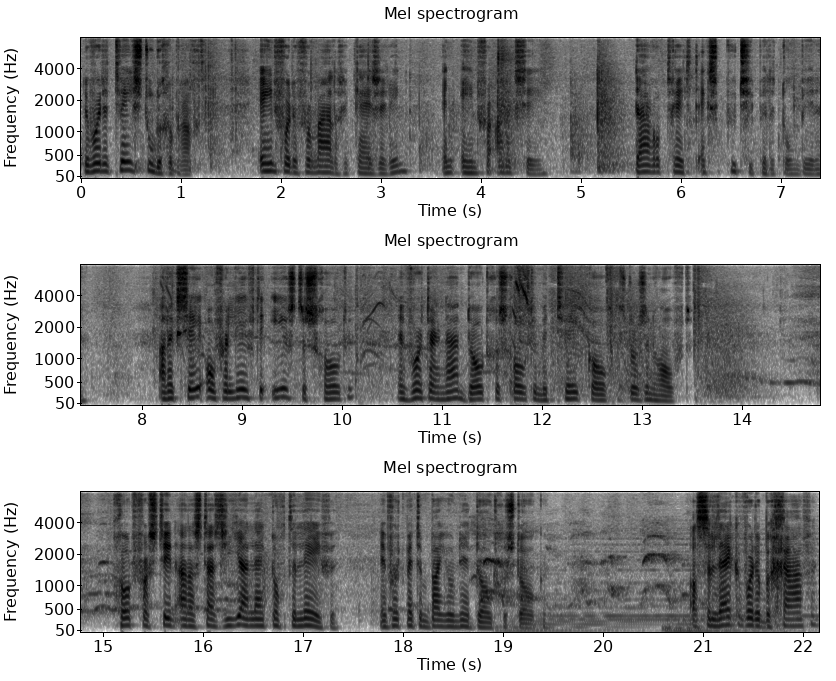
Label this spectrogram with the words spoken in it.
Er worden twee stoelen gebracht. één voor de voormalige keizerin en één voor Alexei. Daarop treedt het executiepeloton binnen. Alexei overleeft de eerste schoten en wordt daarna doodgeschoten met twee kogels door zijn hoofd. Grootvorstin Anastasia lijkt nog te leven en wordt met een bajonet doodgestoken. Als de lijken worden begraven,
